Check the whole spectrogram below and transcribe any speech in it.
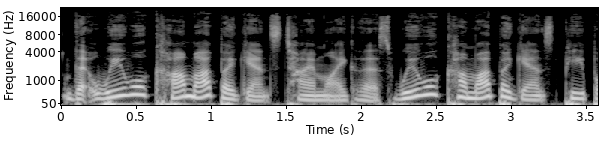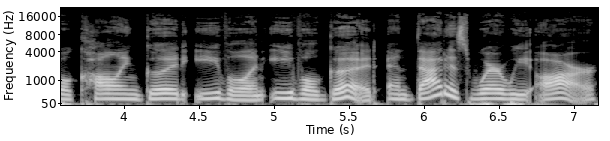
that we will come up against time like this. We will come up against people calling good evil and evil good. And that is where we are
